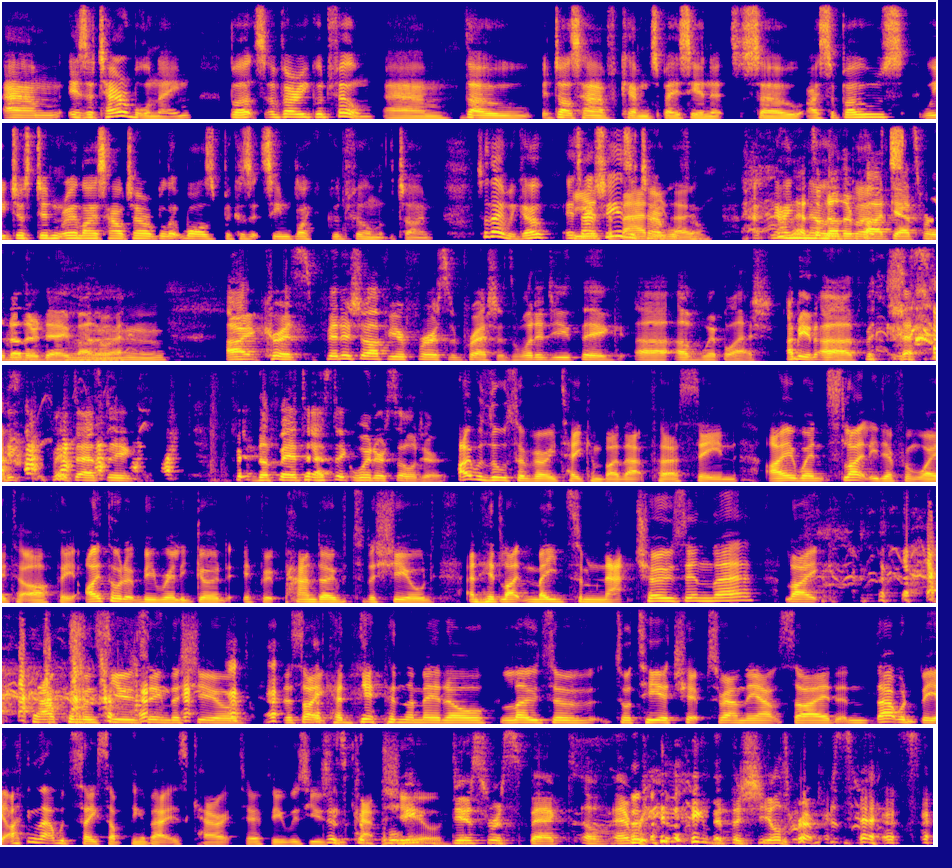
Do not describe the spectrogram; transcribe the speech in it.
um, is a terrible name, but a very good film. Um, though it does have Kevin Spacey in it, so I suppose we just didn't realize how terrible it was because it seemed like a good film at the time. So there we go. It He is actually a is a terrible though. film. I- I That's know, another but- podcast for another day, by the way. yeah. All right, Chris, finish off your first impressions. What did you think uh, of Whiplash? I mean, uh, fantastic, fantastic, the fantastic Winter Soldier. I was also very taken by that first scene. I went slightly different way to Arfi. I thought it'd be really good if it panned over to the shield and he'd like made some nachos in there. Like Falcon was using the shield. There's like a dip in the middle, loads of tortilla chips around the outside, and that would be. I think that would say something about his character if he was using Just Cap complete Shield. disrespect of everything that the shield represents.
